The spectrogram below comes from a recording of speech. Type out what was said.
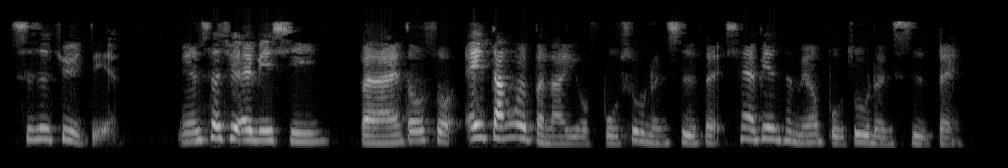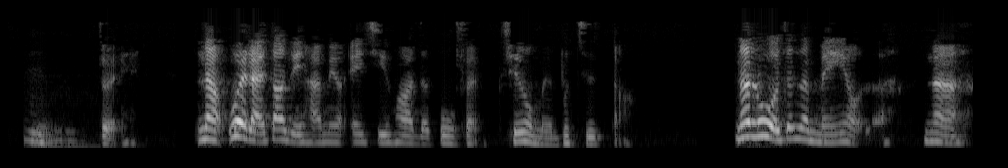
师资据点，连社区 A、B、C 本来都说 A 单位本来有补助人事费，现在变成没有补助人事费。嗯，对。那未来到底还没有 A 计划的部分，其实我们也不知道。那如果真的没有了，那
